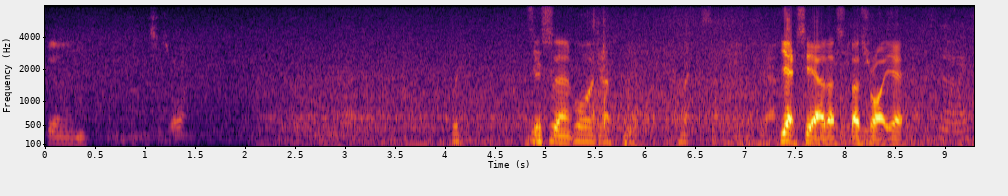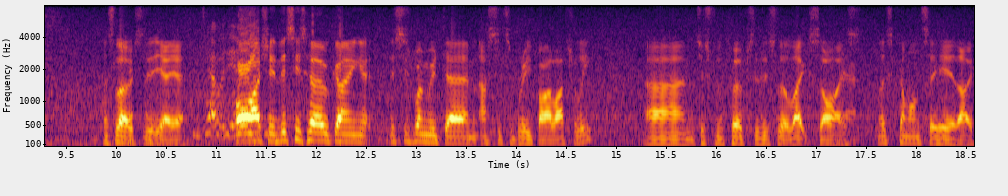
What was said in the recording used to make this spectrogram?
film. I think this is right. Is This, this um, border clicks at the yeah. Yes, yeah, that's that's right. Yeah, Nice. That's Lois. is it? Yeah, yeah. You can tell with the Oh, actually, this is her going. At, this is when we'd um, asked her to breathe bilaterally, um, just for the purpose of this little exercise. Yeah. Let's come on to here though.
